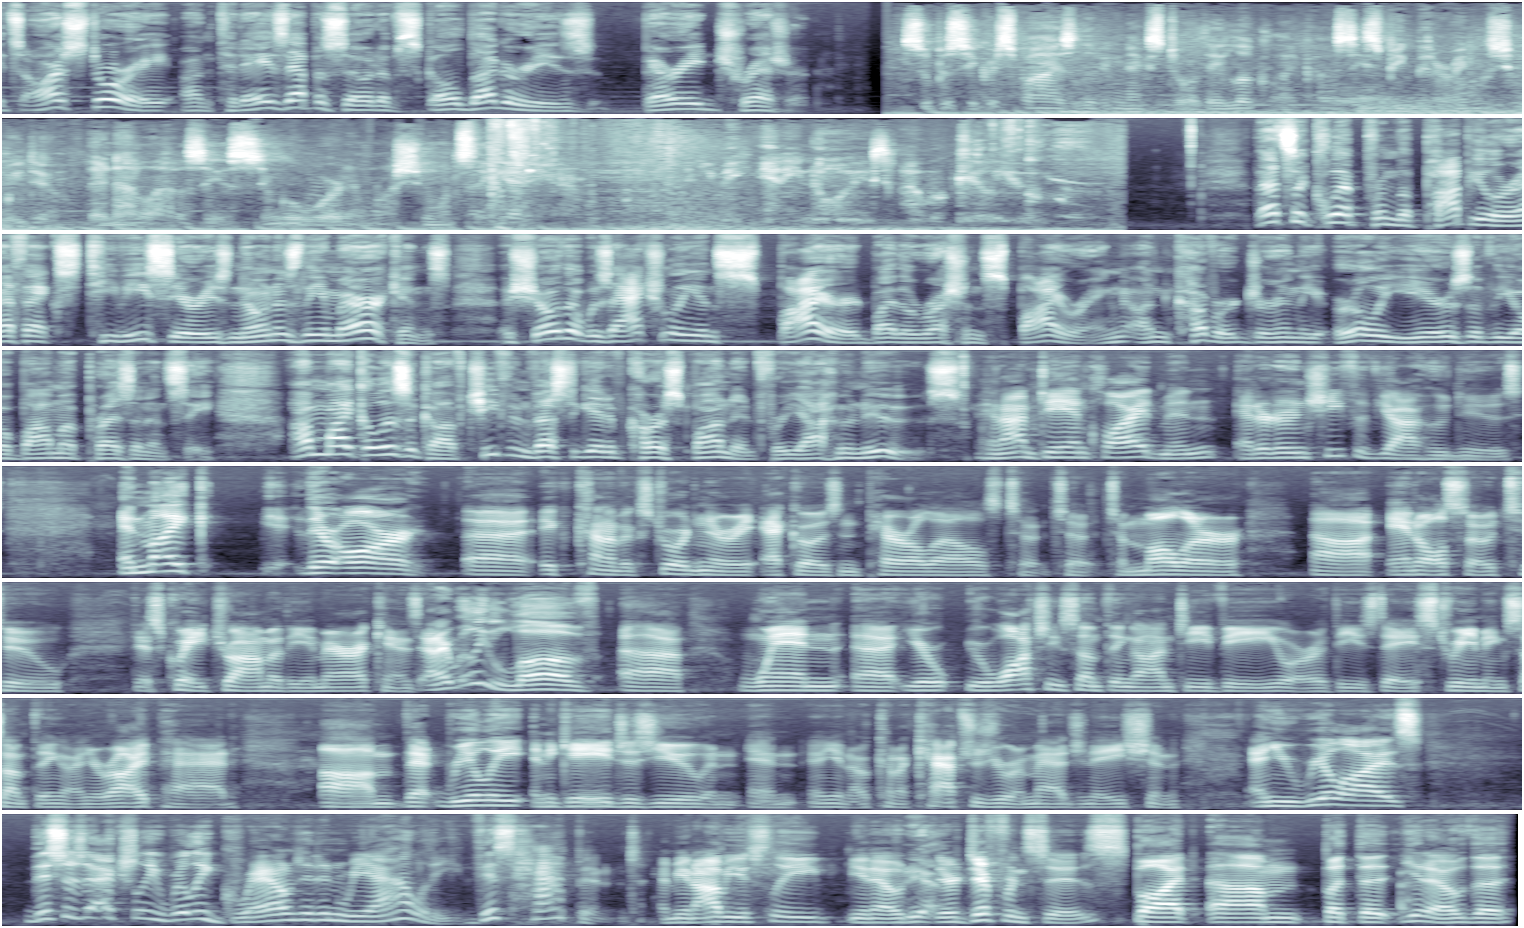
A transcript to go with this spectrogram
It's our story on today's episode of Skullduggery's Buried Treasure. Super secret spies living next door. They look like us. They speak better English than we do. They're not allowed to say a single word in Russian once they get here. If you make any noise, I will kill you. That's a clip from the popular FX TV series known as The Americans, a show that was actually inspired by the Russian spy ring uncovered during the early years of the Obama presidency. I'm Michael Isikoff, Chief Investigative Correspondent for Yahoo News. And I'm Dan Klaidman, Editor in Chief of Yahoo News. And Mike, there are uh, kind of extraordinary echoes and parallels to, to, to Mueller uh, and also to this great drama, The Americans. And I really love uh, when uh, you're you're watching something on TV or these days streaming something on your iPad um, that really engages you and, and, and you know kind of captures your imagination, and you realize this is actually really grounded in reality. This happened. I mean, obviously, you know, Yeah. there are differences, but um, but the you know the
